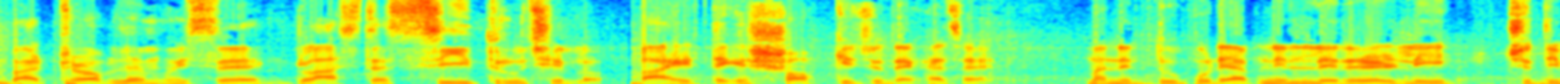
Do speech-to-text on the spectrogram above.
বাট প্রবলেম হয়েছে গ্লাসটা সি থ্রু ছিল। বাহির থেকে সব কিছু দেখা যায়। মানে দুপুরে আপনি লিটারেলি যদি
